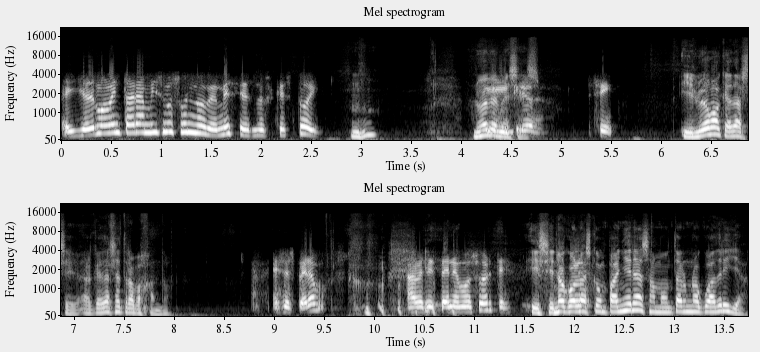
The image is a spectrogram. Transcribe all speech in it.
Eh, Yo de momento ahora mismo son nueve meses los que estoy. Ujú. Nueve Y meses. creo- sí, Y luego a quedarse, a quedarse trabajando. eso esperamos. A ver si tenemos suerte. Y si no con las compañeras, a montar una cuadrilla.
